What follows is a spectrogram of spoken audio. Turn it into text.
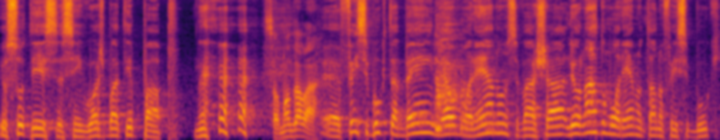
Eu sou desses, assim, gosto de bater papo. Né? Só manda lá. É, Facebook também, Léo Moreno, você vai achar. Leonardo Moreno está no Facebook.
